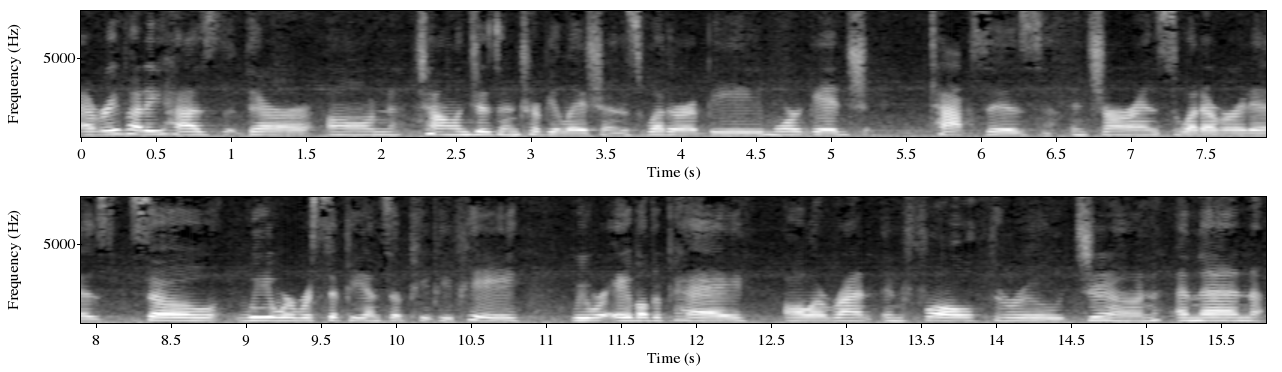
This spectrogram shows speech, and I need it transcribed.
everybody has their own challenges and tribulations, whether it be mortgage, taxes, insurance, whatever it is. So we were recipients of PPP. We were able to pay all our rent in full through June. And then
